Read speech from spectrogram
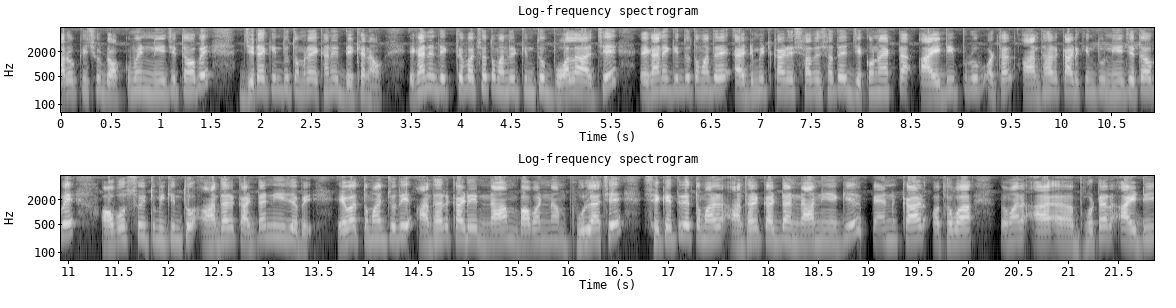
আরও কিছু ডকুমেন্ট নিয়ে যেতে হবে, যেটা কিন্তু তোমরা এখানে দেখে নাও। এখানে দেখতে পাচ্ছ তোমাদের কিন্তু বলা আছে, এখানে কিন্তু তোমাদের অ্যাডমিট কার্ডের সাথে সাথে যে কোনো একটা আইডি প্রুফ অর্থাৎ আধার কার্ড কিন্তু নিয়ে যেতে হবে। অবশ্যই তুমি কিন্তু আধার কার্ডটা নিয়ে যাবে। এবার তোমার যদি আধার কার্ডের নাম, বাবার নাম ভুল আছে, সেক্ষেত্রে তোমার আধার কার্ডটা না নিয়ে গিয়ে প্যান কার্ড অথবা তোমার ভোটার আইডি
